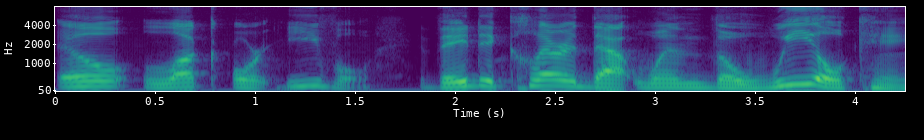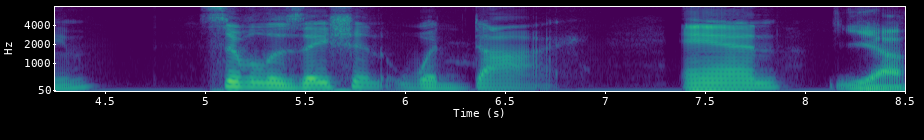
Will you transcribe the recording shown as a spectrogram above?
ill luck or evil. They declared that when the wheel came, civilization would die. And Yeah.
